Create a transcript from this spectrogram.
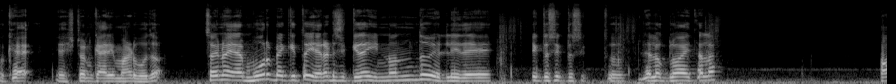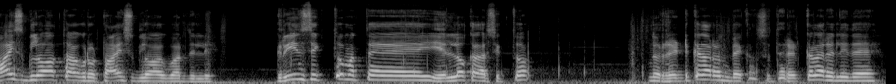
ಓಕೆ ಎಷ್ಟೊಂದು ಕ್ಯಾರಿ ಮಾಡ್ಬೋದು. ಸೊ ಇನ್ನು ಮೂರು ಬೇಕಿತ್ತು. ಎರಡು ಸಿಕ್ಕಿದೆ. ಇನ್ನೊಂದು ಎಲ್ಲಿದೆ? ಸಿಕ್ತು ಸಿಕ್ತು ಸಿಕ್ತು. ಇಲ್ಲೆಲ್ಲೋ ಗ್ಲೋ ಆಯ್ತಲ್ಲ? ಟಾಯ್ಸ್ ಗ್ಲೋ ಆಗ್ತಾ ಹೋಗ್ರು ಟಾಯ್ಸ್ ಗ್ಲೋ ಆಗಬಾರ್ದು ಇಲ್ಲಿ. ಗ್ರೀನ್ ಸಿಕ್ತು ಮತ್ತೆ ಯೆಲ್ಲೋ ಕಲರ್ ಸಿಕ್ತು. ಇನ್ನು ರೆಡ್ ಕಲರ್ ಒಂದು ಬೇಕನ್ಸುತ್ತೆ ರೆಡ್ ಕಲರ್ ಎಲ್ಲಿದೆ?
